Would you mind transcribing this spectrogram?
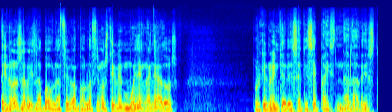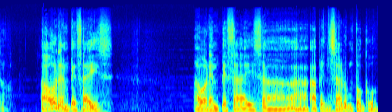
Y no lo sabéis la población, la población os tiene muy engañados porque no interesa que sepáis nada de esto. Ahora empezáis, ahora empezáis a, a pensar un poco.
